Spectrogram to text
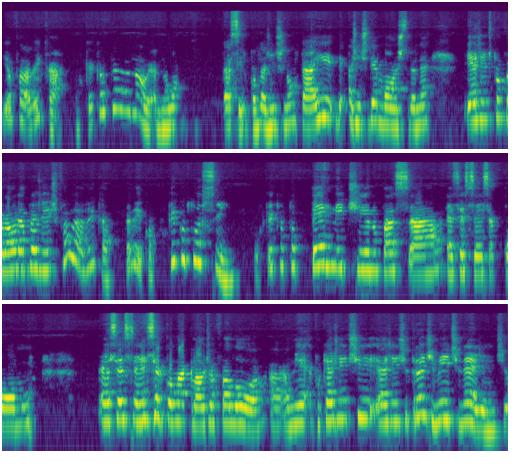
e eu falava, vem cá, por que que eu não, não, assim, quando a gente não tá aí, a gente demonstra, né? E a gente procurar olhar para a gente e falar, vem cá, peraí, por que que eu tô assim? Por que, que eu estou permitindo passar essa essência como essa essência, como a Cláudia falou, a, a minha, porque a gente, a gente transmite, né, gente?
